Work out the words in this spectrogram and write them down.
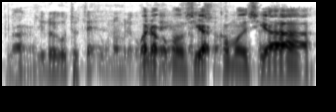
Claro. Si lo gusta usted, un hombre como Bueno, usted, como decía, persona, como decía.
